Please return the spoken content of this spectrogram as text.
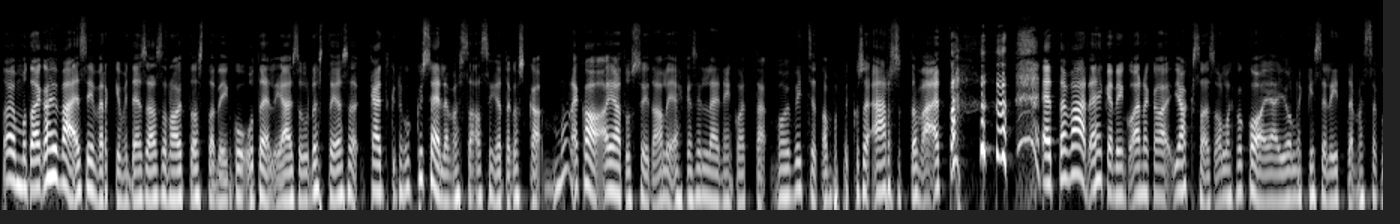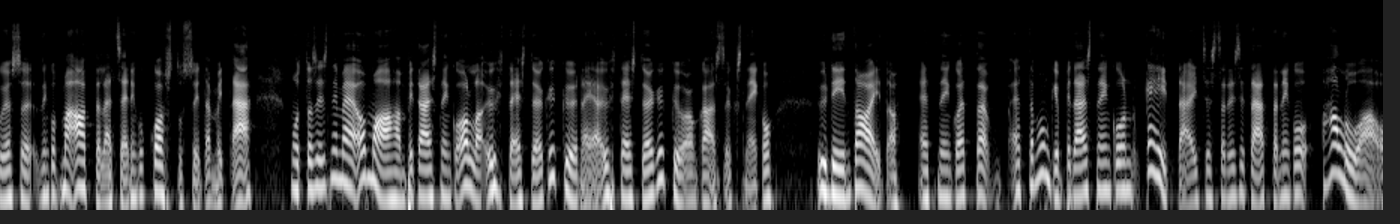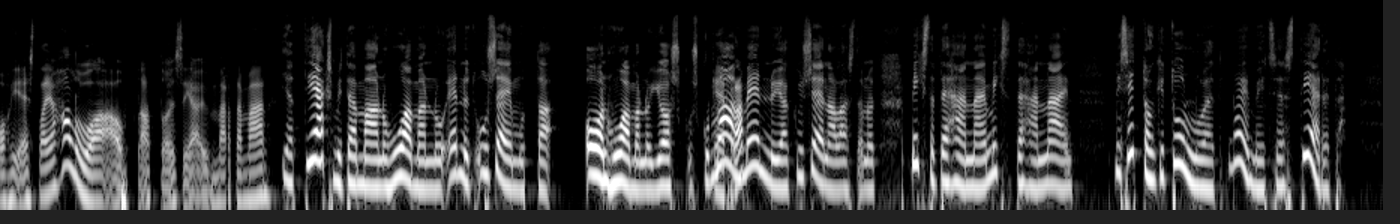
Toi on mutta aika hyvä esimerkki, miten sä sanoit tuosta niinku uteliaisuudesta ja sä käyt niinku kyselemässä asioita, koska mun eka ajatus siitä oli ehkä silleen, niinku, että voi vitsi, että onpa pikkusen ärsyttävää, että, että mä en ehkä niinku ainakaan jaksaisi olla koko ajan jollekin selittämässä, kun jos se, niinku, mä ajattelen, että se ei niinku kostu siitä mitään. Mutta siis nimenomaanhan pitäisi niinku olla yhteistyökykyinen ja yhteistyökyky on myös yksi niinku, ydintaito. Et niinku, että, että munkin pitäisi niinku kehittää itsestäni sitä, että niinku haluaa ohjeistaa ja haluaa auttaa toisia ymmärtämään. Ja tiedätkö mitä mä oon huomannut, en nyt usein, mutta oon huomannut joskus, kun mä Kerro. oon mennyt ja kyseenalaistanut, että miksi te tehdään näin, miksi te tehdään näin, niin sitten onkin tullut, että no ei me itse asiassa tiedetä.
